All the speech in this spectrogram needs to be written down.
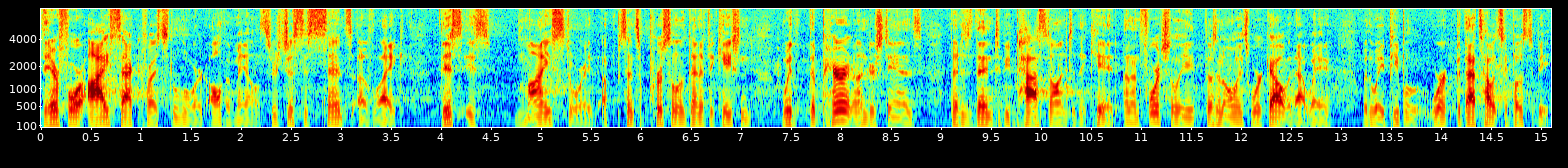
Therefore, I sacrifice to the Lord all the males. There's just a sense of like, this is my story, a sense of personal identification with the parent understands that is then to be passed on to the kid. And unfortunately, it doesn't always work out with that way, with the way people work, but that's how it's supposed to be.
